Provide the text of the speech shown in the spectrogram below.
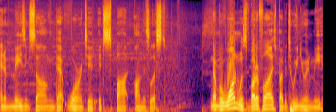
an amazing song that warranted its spot on this list. Number one was Butterflies by Between You and Me.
